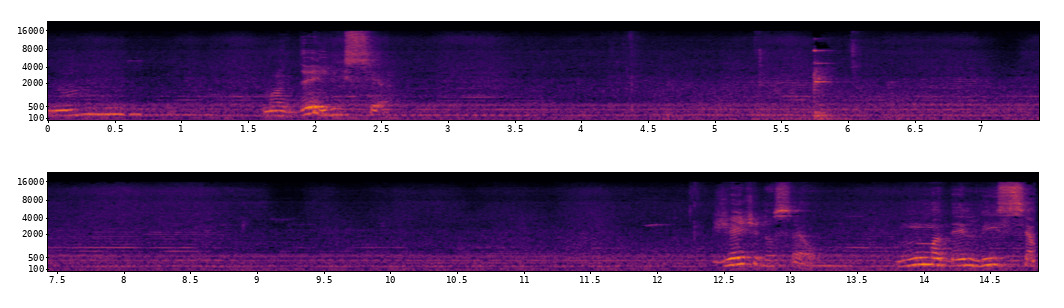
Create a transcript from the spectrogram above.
Uma delícia. Gente do céu, uma delícia.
